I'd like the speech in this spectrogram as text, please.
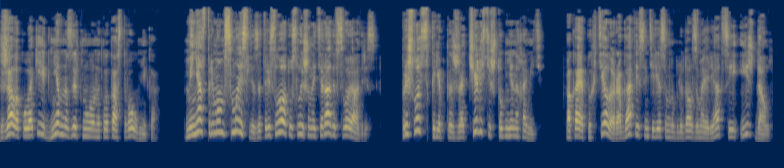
сжала кулаки и гневно зыркнула на клыкастого умника. Меня в прямом смысле затрясло от услышанной тирады в свой адрес. Пришлось крепко сжать челюсти, чтобы не нахамить. Пока я пыхтела, рогатый с интересом наблюдал за моей реакцией и ждал.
